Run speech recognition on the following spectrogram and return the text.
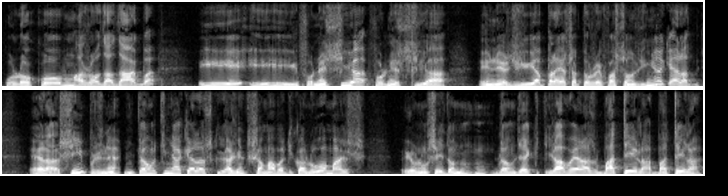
colocou uma roda d'água e, e fornecia, fornecia energia para essa torrefaçãozinha que era, era simples, né? Então tinha aquelas que a gente chamava de canoa, mas eu não sei de onde, de onde é que tirava, eram as bateiras, bateira,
